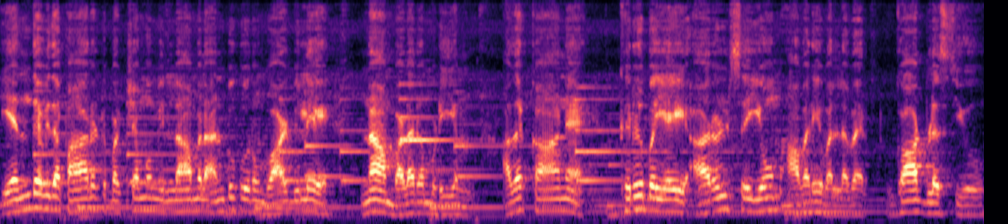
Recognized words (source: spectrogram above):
எந்தவித பாரபட்சமும் இல்லாமல் அன்பு கூறும் வாழ்விலே நாம் வளர முடியும். அதற்கான கிருபையை அருள் செய்யும் அவரே வல்லவர். காட் பிளஸ் யூ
